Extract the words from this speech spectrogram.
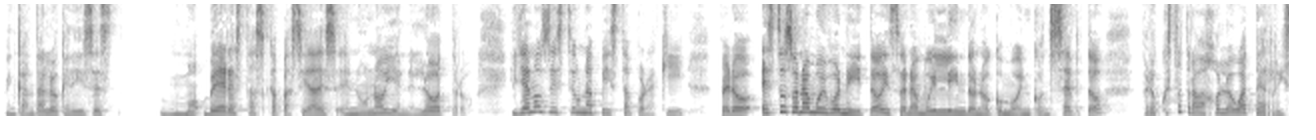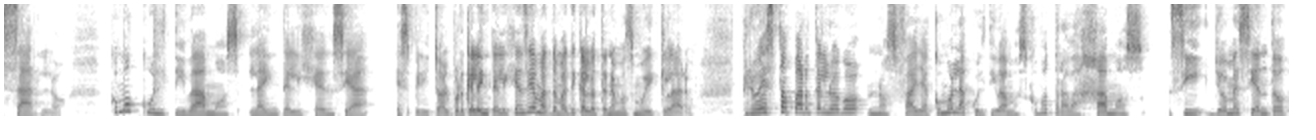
me encanta lo que dices, ver estas capacidades en uno y en el otro. Y ya nos diste una pista por aquí, pero esto suena muy bonito y suena muy lindo, ¿no? Como en concepto, pero cuesta trabajo luego aterrizarlo. ¿Cómo cultivamos la inteligencia espiritual? Porque la inteligencia matemática lo tenemos muy claro, pero esta parte luego nos falla. ¿Cómo la cultivamos? ¿Cómo trabajamos? Si yo me siento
